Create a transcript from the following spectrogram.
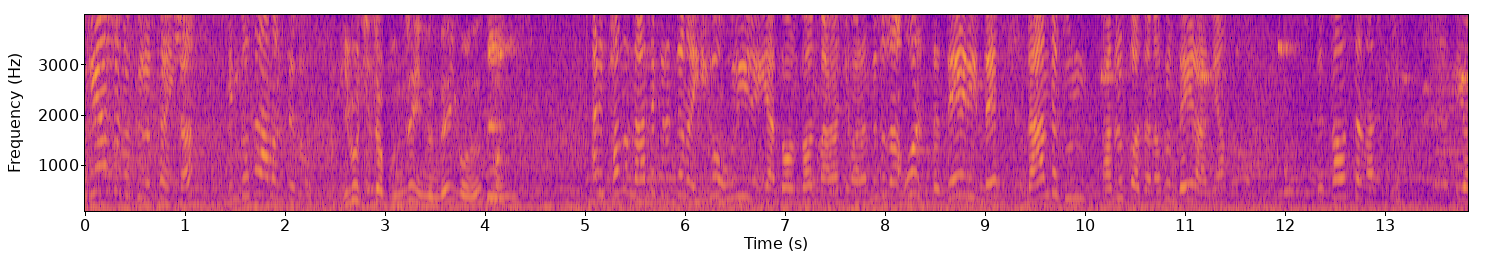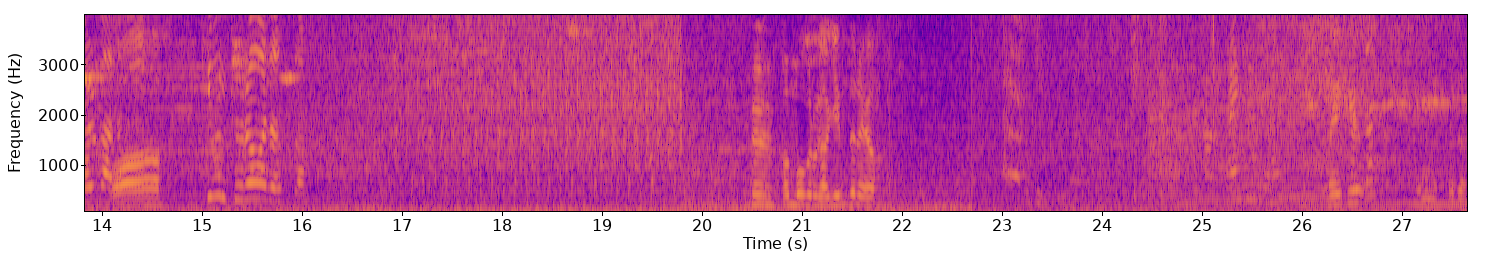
우리한테도 그렇다니까 인도 사람한테도. 이거 진짜 문제 있는데 이거는? 아니 방금 나한테 그랬잖아. 이거 우리 야넌 넌 말하지 마라. 그래서 나 오늘 나 내일인데 나한테 돈 받을 거잖아. 그럼 내일 아니야? 내가 사왔잖아 지금. 열받아. 와. 기분 더러워졌어. 에휴, 밥 먹으러 가기 힘드네요. 땡큐 응 가자.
